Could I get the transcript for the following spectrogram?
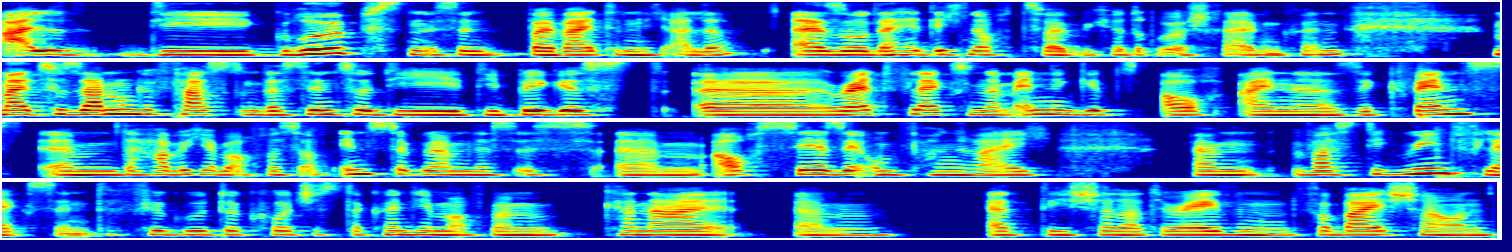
alle die gröbsten, es sind bei weitem nicht alle. Also da hätte ich noch zwei Bücher drüber schreiben können. Mal zusammengefasst und das sind so die, die biggest äh, Red Flags und am Ende gibt es auch eine Sequenz. Ähm, da habe ich aber auch was auf Instagram, das ist ähm, auch sehr, sehr umfangreich, ähm, was die Green Flags sind für gute Coaches. Da könnt ihr mal auf meinem Kanal ähm, at the Charlotte Raven vorbeischauen.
